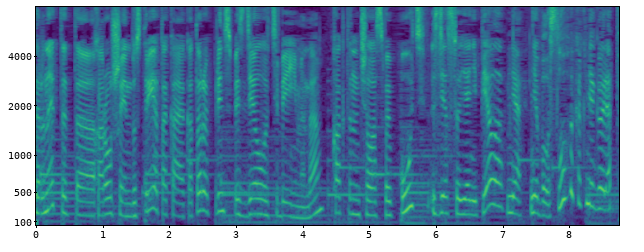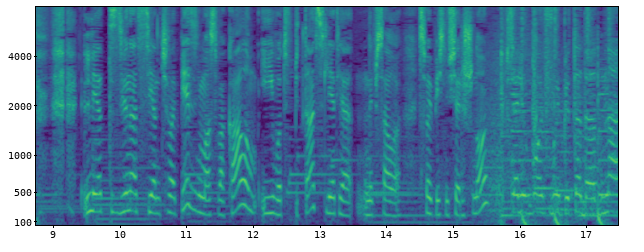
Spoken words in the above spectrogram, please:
Интернет — это хорошая индустрия такая, которая, в принципе, сделала тебе имя, да? Как ты начала свой путь? С детства я не пела, у меня не было слуха, как мне говорят. Лет с 12 я начала петь, занималась вокалом, и вот в 15 лет я написала свою песню «Все решено». Вся любовь выпита до дна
